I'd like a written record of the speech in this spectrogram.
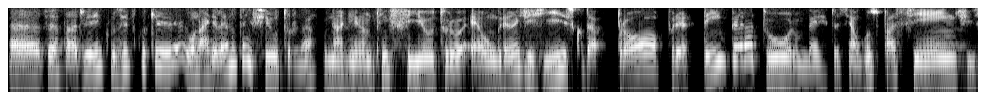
É verdade, inclusive porque o narguilé não tem filtro, né? O narguilé não tem filtro, é um grande risco da própria temperatura, Humberto. Assim, alguns pacientes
